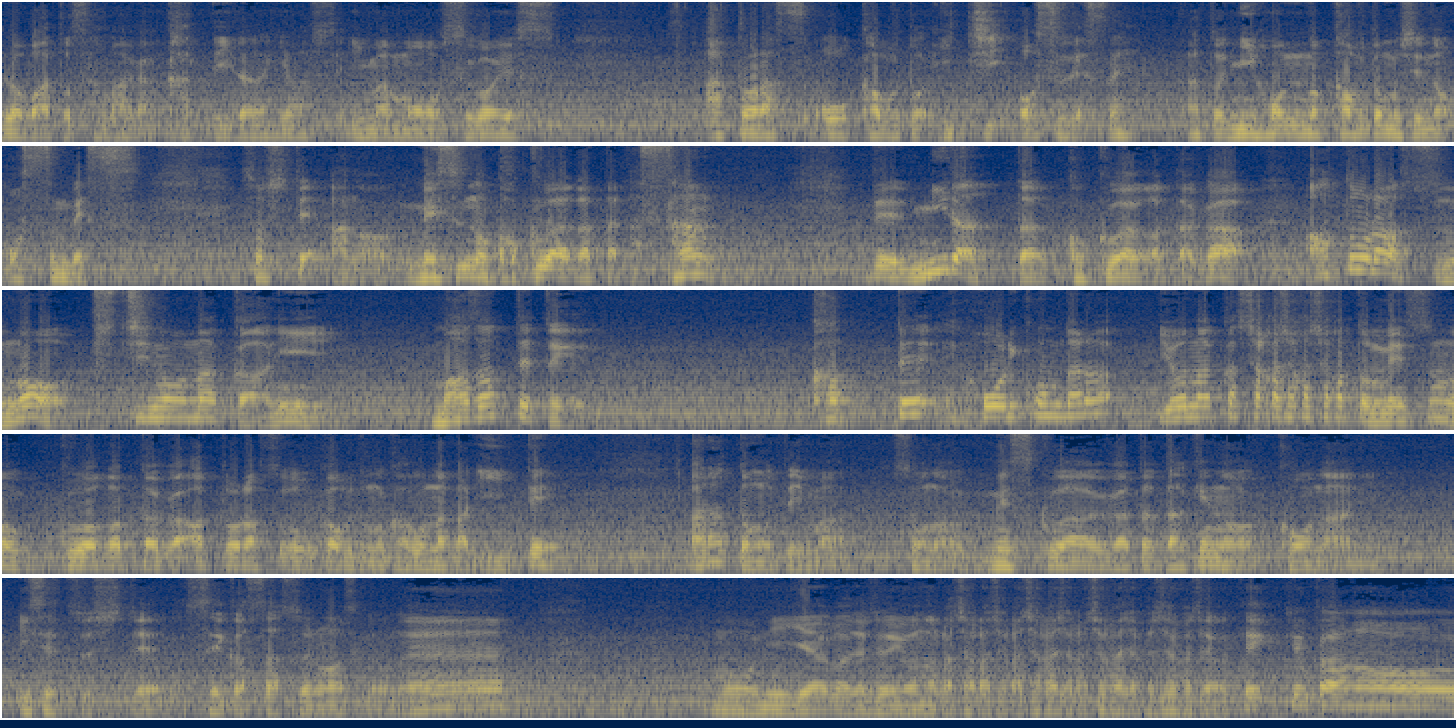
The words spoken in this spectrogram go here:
ロバート様が買っていただきまして今もうすごいです。アトラスオオカブト1オスですね。あと日本のカブトムシのオスメス。そしてあのメスのコクワガタが3で2だったコクワガタがアトラスの土の中に混ざってて買って放り込んだら夜中シャカシャカシャカとメスのクワガタがアトラスオオカブトのカゴの中にいてあらと思って今そのメスクワガタだけのコーナーに移設して生活させておりますけどね。もう賑やかですよ。夜中シャカシャカシャカシャカシャカシャカシャカシャカ結局あの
